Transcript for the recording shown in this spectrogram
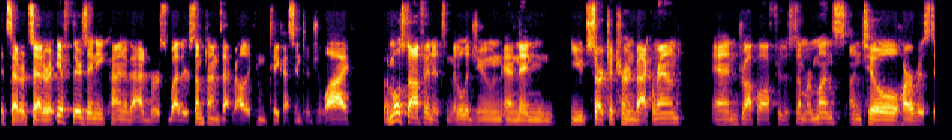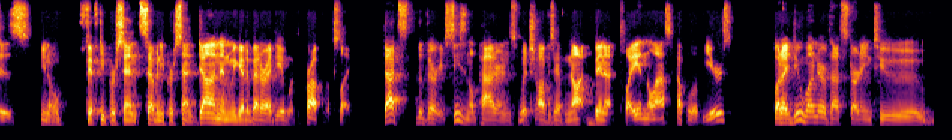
et cetera, et cetera. If there's any kind of adverse weather, sometimes that rally can take us into July, but most often it's middle of June, and then you start to turn back around and drop off through the summer months until harvest is, you know, 50%, 70% done, and we get a better idea of what the crop looks like that's the very seasonal patterns, which obviously have not been at play in the last couple of years. But I do wonder if that's starting to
